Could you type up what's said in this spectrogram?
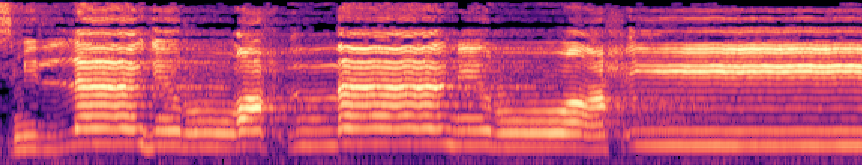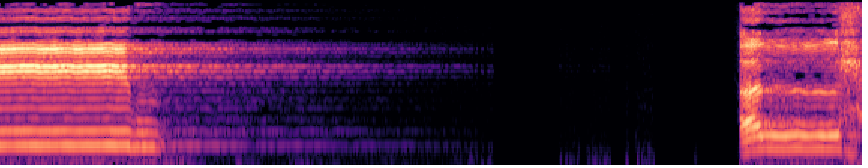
بسم الله الرحمن الرحيم. الحاقة.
